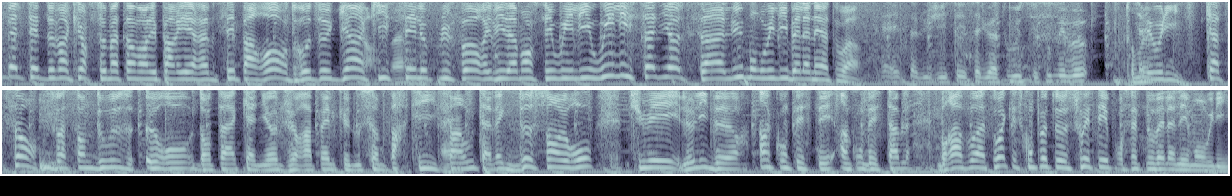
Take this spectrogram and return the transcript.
belles têtes de vainqueurs ce matin dans les paris RMC par ordre de gain. Qui c'est le plus fort Évidemment, c'est Willy. Willy Sagnol. Salut mon Willy, belle année à toi. Eh, salut JC, salut à tous, c'est tous mes voeux. Salut Willy. 472 euros dans ta cagnotte. Je rappelle que nous sommes partis fin août avec 200 euros. Tu es le leader incontesté, incontestable. Bravo à toi. Qu'est-ce qu'on peut te souhaiter pour cette nouvelle année, mon Willy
